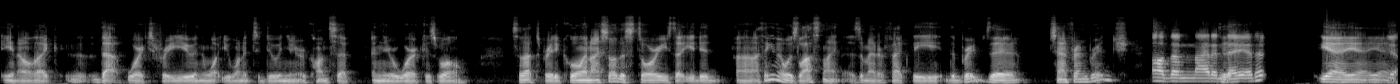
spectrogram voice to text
you know, like that works for you and what you wanted to do in your concept and your work as well. So that's pretty cool. And I saw the stories that you did. Uh, I think that was last night, as a matter of fact. The the bridge, the San Fran Bridge. Oh, the night and The- day edit. Yeah, yeah, yeah, Yeah.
